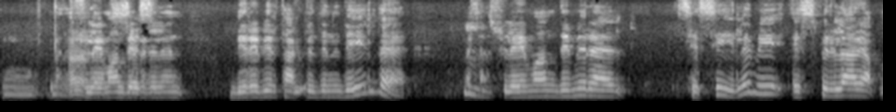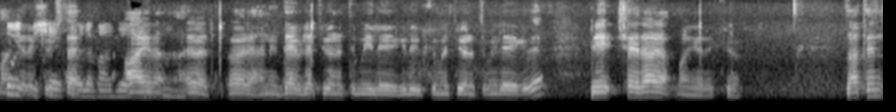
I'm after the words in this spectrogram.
hmm, mesela Ha, Süleyman ses- Demirel'in birebir taklidini değil de mesela Süleyman Demirel sesiyle bir espriler yapman bir gerekiyor. şey işte söylemen gerekiyor. Aynen Hı. evet öyle hani devlet yönetimiyle ilgili, hükümet yönetimiyle ilgili bir şeyler yapman gerekiyor. Zaten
